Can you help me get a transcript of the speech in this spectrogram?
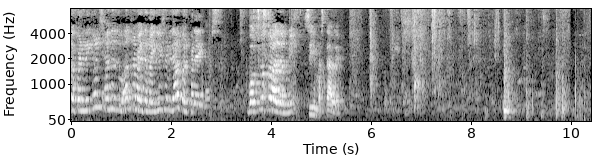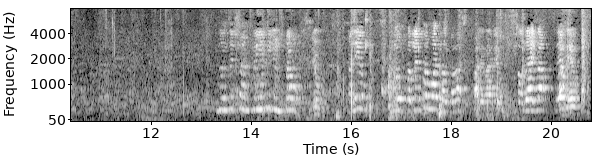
que per dilluns heu de dur el treball de la Lluïsa Vidal per parelles. Vols fer el treball amb mi? Sí, m'està bé. Doncs això, ens veiem dilluns, Pau. Adéu. Adéu. Doncs parlem per WhatsApp, que vas. Vale, va, adéu. Caldrà, va. Adéu. Adéu.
